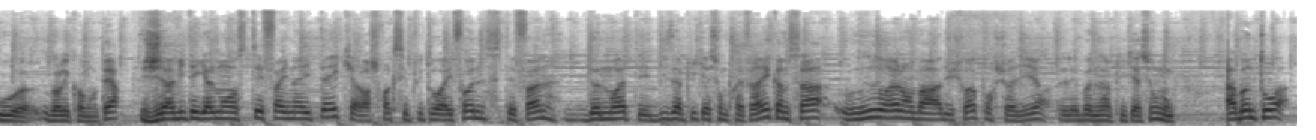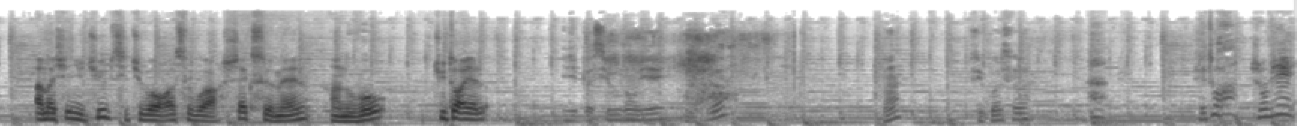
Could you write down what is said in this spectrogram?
ou euh, dans les commentaires. J'invite également Stéphane Hightech, alors je crois que c'est plutôt iPhone, Stéphane, donne-moi tes 10 applications préférées, comme ça vous aurez l'embarras du choix pour choisir les bonnes applications. Donc abonne-toi à ma chaîne YouTube si tu veux recevoir chaque semaine un nouveau tutoriel. Il est passé où janvier? Hein? C'est quoi ça? C'est toi, janvier?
